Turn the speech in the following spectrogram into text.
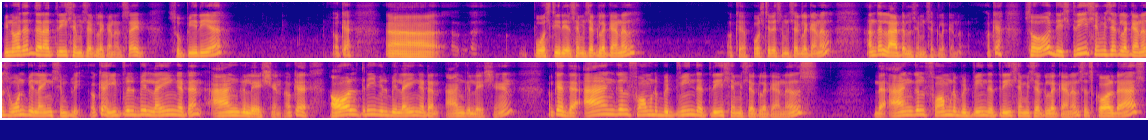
We know that there are three semicircular canals right? Superior okay uh, posterior semicircular canal okay posterior semicircular canal and the lateral semicircular canal. Okay so these three semicircular canals won't be lying simply. Okay it will be lying at an angulation. Okay all three will be lying at an angulation. Okay the angle formed between the three semicircular canals the angle formed between the three semicircular canals is called as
